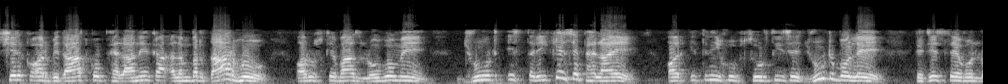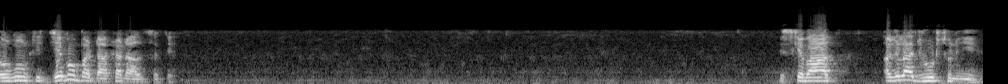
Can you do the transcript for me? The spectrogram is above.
शिरक और बिदात को फैलाने का अलंबरदार हो, और उसके बाद लोगों में झूठ इस तरीके से फैलाए और इतनी खूबसूरती से झूठ बोले कि जिससे वो लोगों की जेबों पर डाका डाल सके। इसके बाद अगला झूठ सुनिए।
